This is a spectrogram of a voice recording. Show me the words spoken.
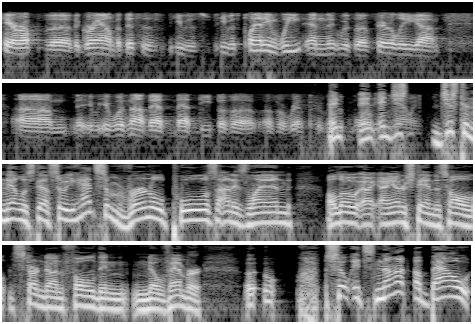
tear up the the ground. But this is he was he was planting wheat, and it was a fairly um, um, it, it was not that that deep of a of a rip. And and, and just just to nail this down, so he had some vernal pools on his land. Although I, I understand this all starting to unfold in November, Uh, so it's not about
